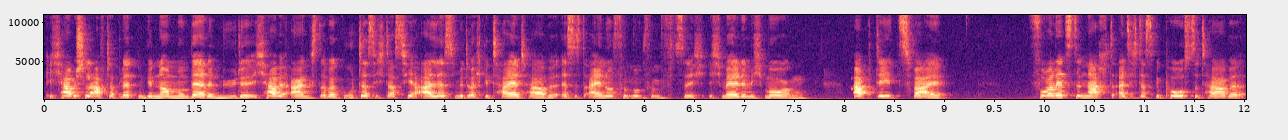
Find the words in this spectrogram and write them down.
Ich habe Schlaftabletten genommen und werde müde. Ich habe Angst, aber gut, dass ich das hier alles mit euch geteilt habe. Es ist 1.55 Uhr. Ich melde mich morgen. Update 2. Vorletzte Nacht, als ich das gepostet habe,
